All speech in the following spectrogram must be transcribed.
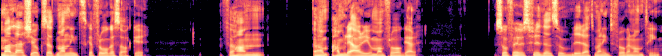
Man lär sig också att man inte ska fråga saker. För han, han, han blir arg om man frågar. Så för husfriden så blir det att man inte frågar någonting.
